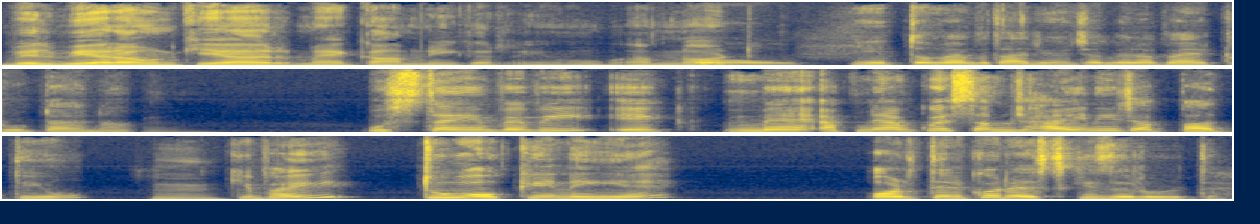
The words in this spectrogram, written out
will be around कि यार मैं काम नहीं कर रही हूँ आई एम नॉट ये तो मैं बता रही हूँ जब मेरा पैर टूटा है ना उस टाइम पे भी एक मैं अपने आप को समझा ही नहीं जब पाती हूँ हम्म कि भाई तू ओके नहीं है और तेरे को रेस्ट की ज़रूरत है।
